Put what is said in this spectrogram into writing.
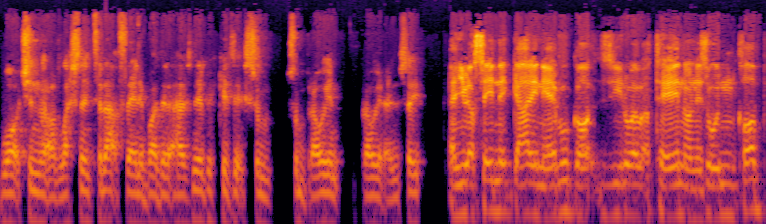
watching or listening to that for anybody that hasn't, because it's some some brilliant brilliant insight. And you were saying that Gary Neville got zero out of ten on his own club.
